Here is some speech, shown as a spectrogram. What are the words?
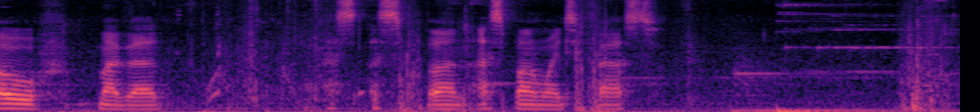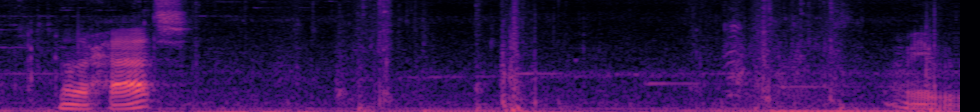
Oh, my bad. I spun. I spun way too fast. Another hat. I mean,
